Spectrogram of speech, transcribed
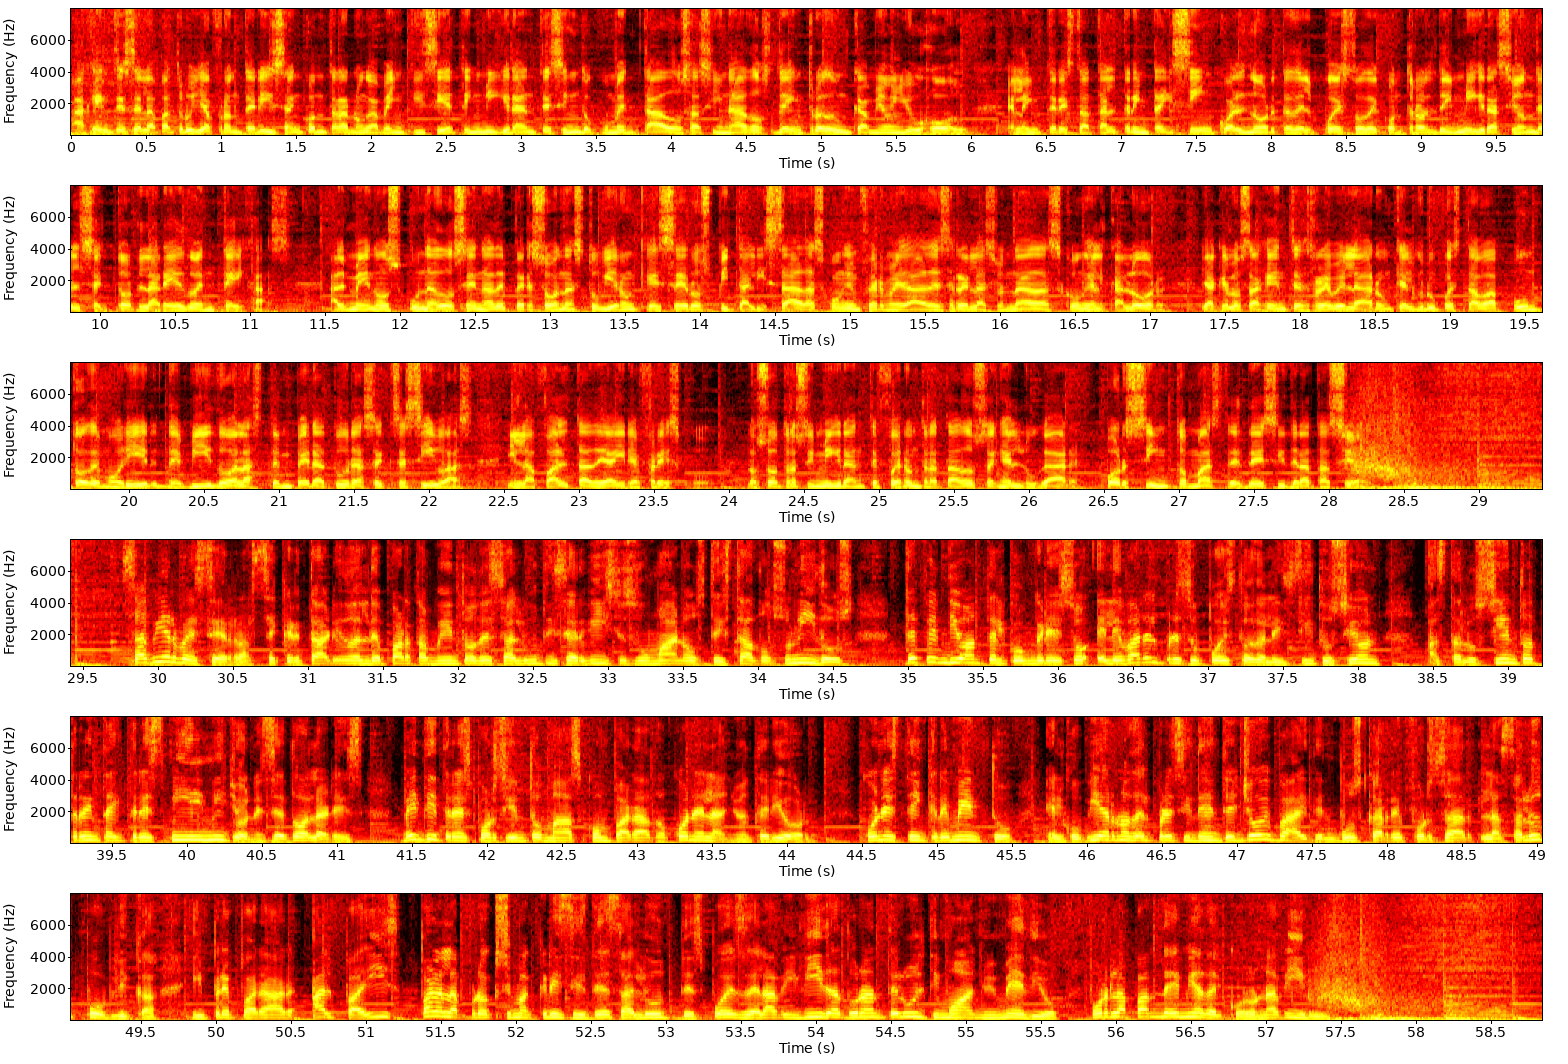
Agentes de la patrulla fronteriza encontraron a 27 inmigrantes indocumentados hacinados dentro de un camión U-Haul en la Interestatal 35 al norte del puesto de control de inmigración del sector Laredo en Texas. Al menos una docena de personas tuvieron que ser hospitalizadas con enfermedades relacionadas con el calor, ya que los agentes revelaron que el grupo estaba a punto de morir debido a las temperaturas excesivas y la falta de aire fresco. Los otros inmigrantes fueron tratados en el lugar por síntomas de deshidratación. Xavier Becerra, secretario del Departamento de Salud y Servicios Humanos de Estados Unidos, defendió ante el Congreso elevar el presupuesto de la institución hasta los 133 mil millones de dólares, 23% más comparado con el año anterior. Con este incremento, el gobierno del presidente Joe Biden busca reforzar la salud pública y preparar al país para la próxima crisis de salud después de la vivida durante el último año y medio por la pandemia del coronavirus.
